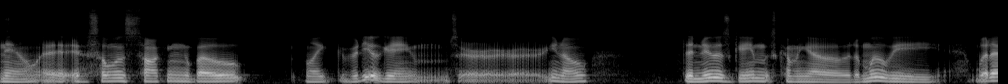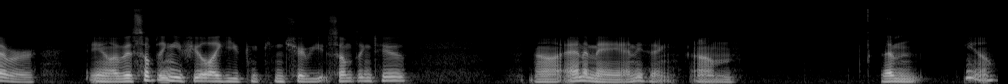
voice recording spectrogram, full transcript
you know, if someone's talking about like video games or you know, the newest game that's coming out, a movie, whatever, you know, if it's something you feel like you can contribute something to, uh, anime, anything, um, then you know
